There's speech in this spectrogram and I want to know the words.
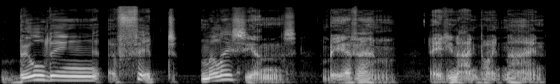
Building Fit Malaysians, BFM 89.9.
